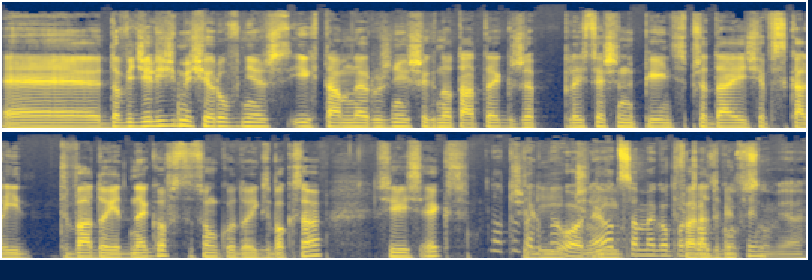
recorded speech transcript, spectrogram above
E, dowiedzieliśmy się również z ich tam najróżniejszych notatek, że PlayStation 5 sprzedaje się w skali 2 do 1 w stosunku do Xboxa Series X. No to czyli, tak było, nie? Od samego początku w sumie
